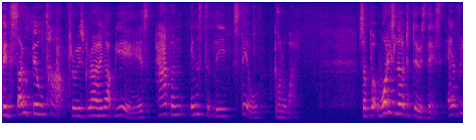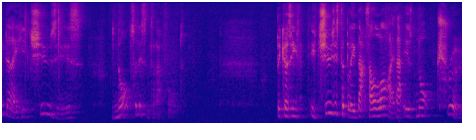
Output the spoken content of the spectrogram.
been so built up through his growing up years haven't instantly still gone away. So, but what he's learned to do is this every day he chooses not to listen to that thought. Because he, he chooses to believe that's a lie, that is not true.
